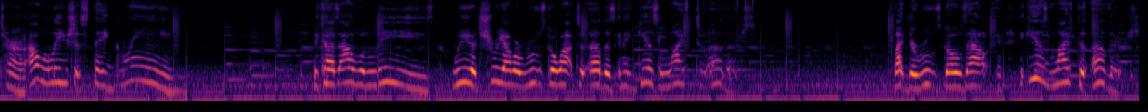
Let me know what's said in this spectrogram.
turn. Our leaves should stay green. Because our leaves we are tree, our roots go out to others and it gives life to others. Like the roots goes out and it gives life to others.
